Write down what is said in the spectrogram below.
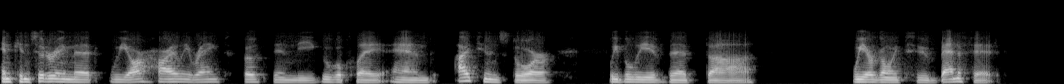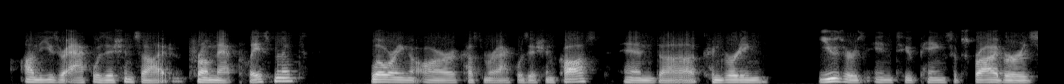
And considering that we are highly ranked both in the Google Play and iTunes Store, we believe that uh, we are going to benefit on the user acquisition side from that placement, lowering our customer acquisition cost and uh, converting users into paying subscribers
